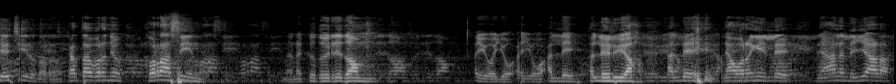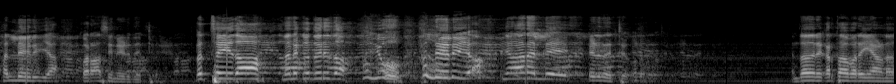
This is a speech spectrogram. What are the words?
ചേച്ചി ഇരുന്ന് പറഞ്ഞു കർത്താവ് പറഞ്ഞു കൊറാസീൻ നിനക്ക് ദുരിതം. അയ്യോ അയ്യോ അയ്യോ അല്ലേ അല്ലേ ലുയാ അല്ലേ ഞാൻ ഉറങ്ങിയില്ലേ? ഞാനല്ലേ ഇയാളാ അല്ലേ ലുയാ കൊറാസീൻ എഴുന്നേറ്റ്. ബത്സൈദ നിനക്ക് ദുരിതം. അയ്യോ അല്ലേ ലുയാ ഞാനല്ലേ എഴുന്നേറ്റ്. എന്താ കർത്താവ് പറയാണ്?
